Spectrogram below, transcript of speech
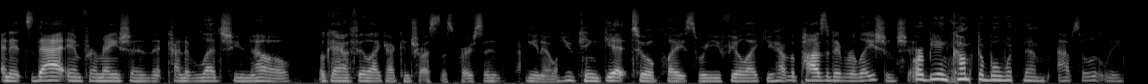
And it's that information that kind of lets you know, okay, I feel like I can trust this person. You know, you can get to a place where you feel like you have a positive relationship. Or being comfortable with them. Absolutely.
